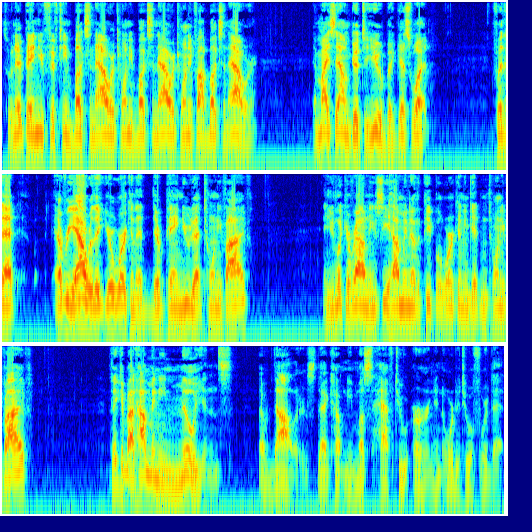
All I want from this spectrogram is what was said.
so when they're paying you 15 bucks an hour 20 bucks an hour 25 bucks an hour it might sound good to you but guess what? For that every hour that you're working that they're paying you that 25 and you look around and you see how many other people are working and getting 25 think about how many millions of dollars that company must have to earn in order to afford that.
